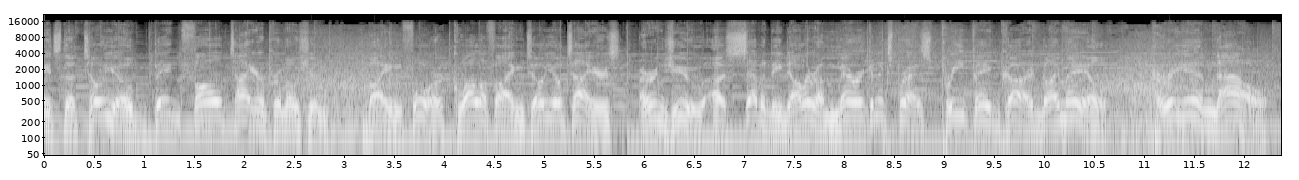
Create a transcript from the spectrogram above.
It's the Toyo Big Fall Tire Promotion. Buying four qualifying Toyo tires earns you a $70 American Express prepaid card by mail. Hurry in now.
